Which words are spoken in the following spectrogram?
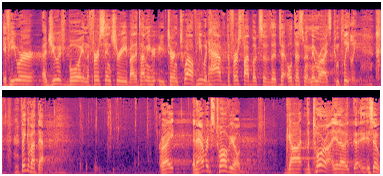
if he were a Jewish boy in the first century, by the time he, he turned 12, he would have the first five books of the te- Old Testament memorized completely. Think about that. Right? An average 12 year old got the Torah, you know, so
